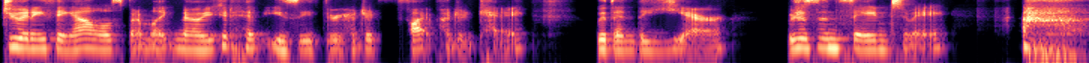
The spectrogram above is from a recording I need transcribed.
do anything else. But I'm like, no, you could hit easy 300, 500K within the year which is insane to me. and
